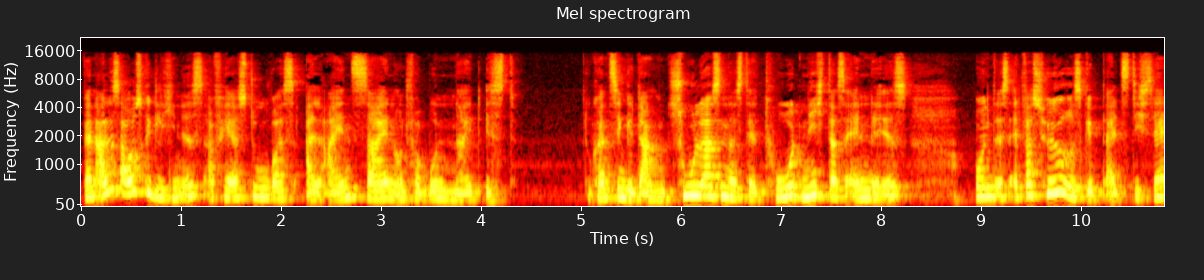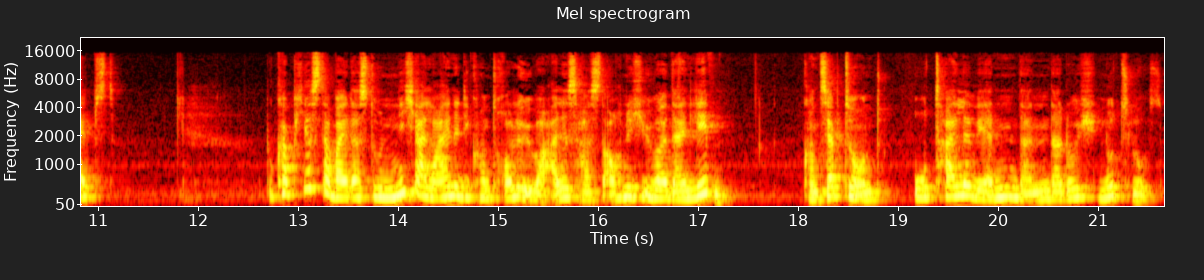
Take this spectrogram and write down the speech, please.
Wenn alles ausgeglichen ist, erfährst du, was All-Eins-Sein und Verbundenheit ist. Du kannst den Gedanken zulassen, dass der Tod nicht das Ende ist und es etwas Höheres gibt als dich selbst. Du kapierst dabei, dass du nicht alleine die Kontrolle über alles hast, auch nicht über dein Leben. Konzepte und Urteile werden dann dadurch nutzlos.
